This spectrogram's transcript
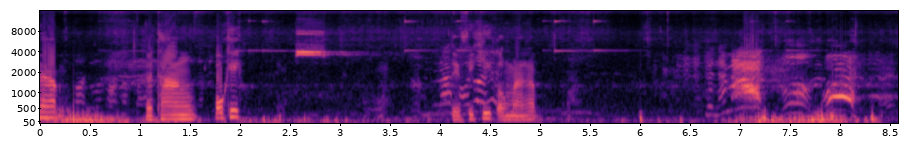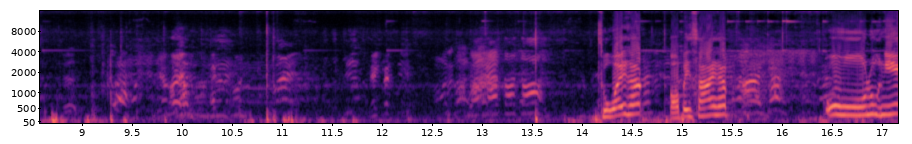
นะครับเดี๋ยวทางโอคิกเตะฟรีคิกออกมาครับ ส วยครับ ออกไปซ้ายครับ โอ้โหลูกนี้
